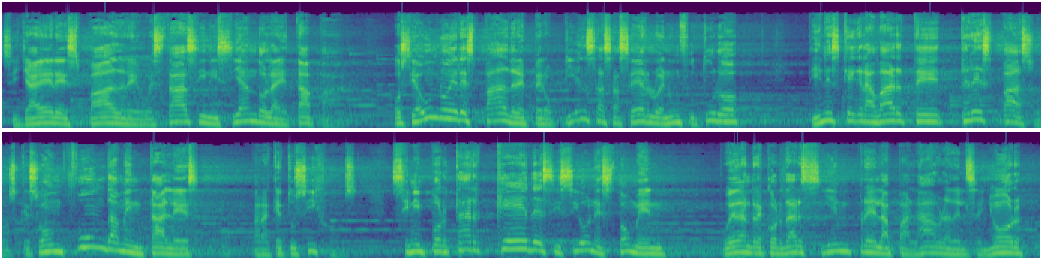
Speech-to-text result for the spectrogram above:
Si ya eres padre o estás iniciando la etapa, o si aún no eres padre pero piensas hacerlo en un futuro, tienes que grabarte tres pasos que son fundamentales para que tus hijos, sin importar qué decisiones tomen, puedan recordar siempre la palabra del Señor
